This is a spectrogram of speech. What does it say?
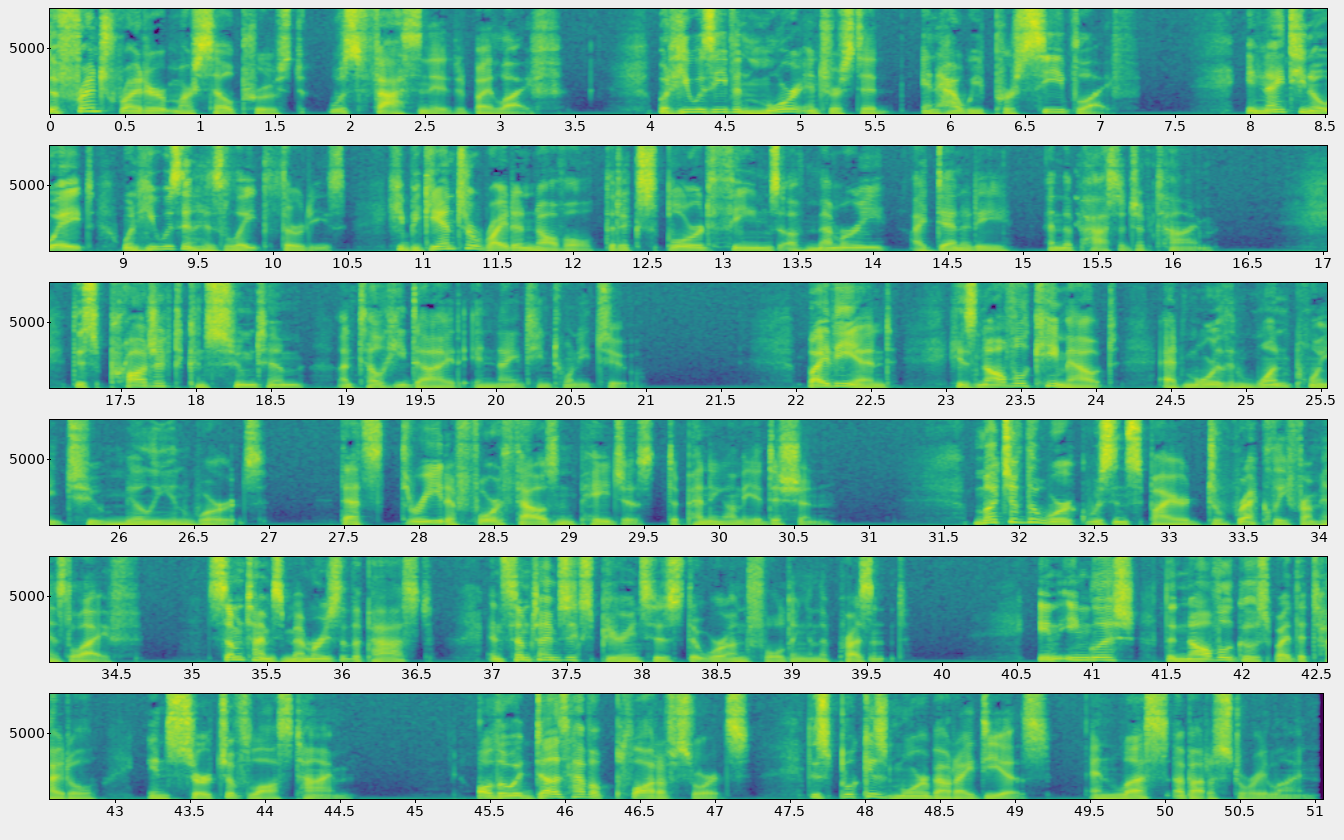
The French writer Marcel Proust was fascinated by life, but he was even more interested in how we perceive life. In 1908, when he was in his late 30s, he began to write a novel that explored themes of memory, identity, and the passage of time. This project consumed him until he died in 1922. By the end, his novel came out at more than 1.2 million words. That's three to 4,000 pages, depending on the edition. Much of the work was inspired directly from his life, sometimes memories of the past, and sometimes experiences that were unfolding in the present. In English, the novel goes by the title In Search of Lost Time. Although it does have a plot of sorts, this book is more about ideas and less about a storyline.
